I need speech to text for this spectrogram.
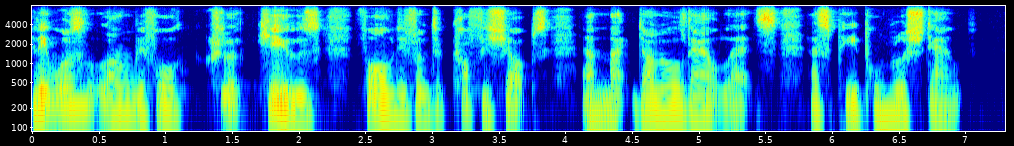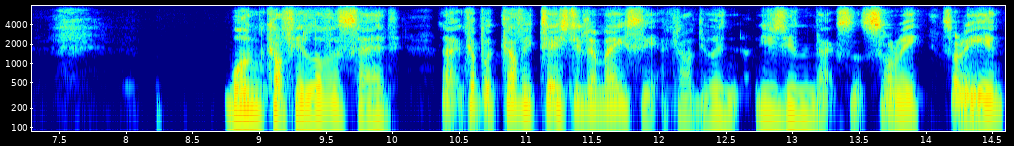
and it wasn't long before queues formed in front of coffee shops and McDonald outlets as people rushed out. One coffee lover said, that cup of coffee tasted amazing. I can't do a New Zealand accent. Sorry. Sorry, Ian.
